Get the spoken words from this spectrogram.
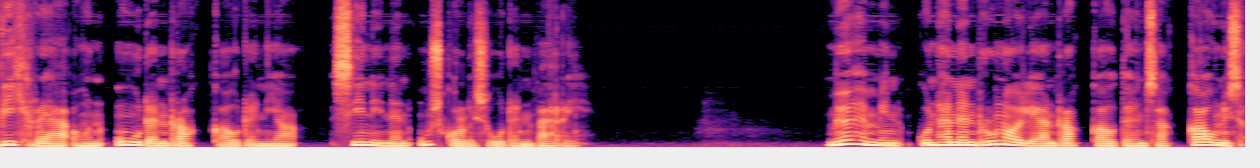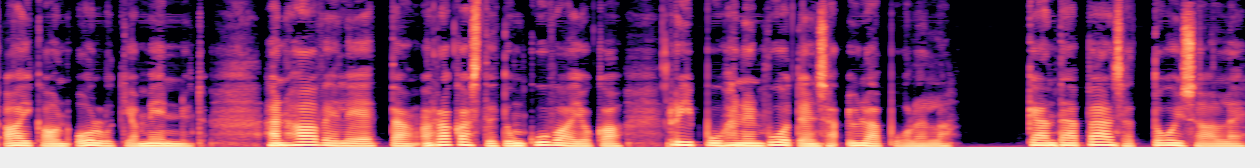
vihreä on uuden rakkauden ja sininen uskollisuuden väri. Myöhemmin, kun hänen runoilijan rakkautensa kaunis aika on ollut ja mennyt, hän haaveilee, että rakastetun kuva, joka riippuu hänen vuotensa yläpuolella, kääntää päänsä toisaalle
